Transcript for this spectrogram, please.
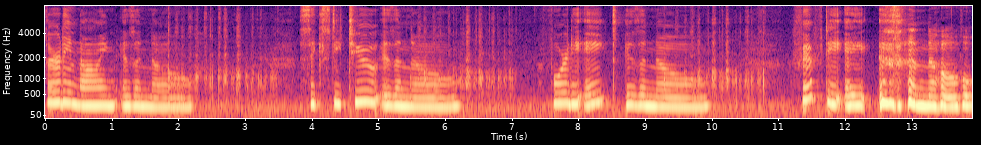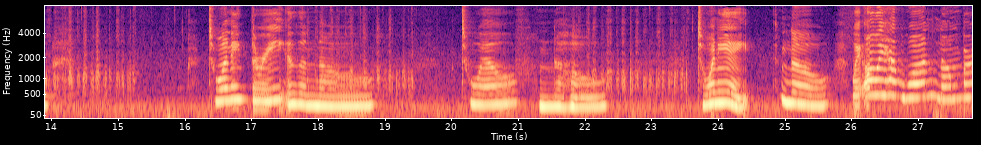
39 is a no. 62 is a no. 48 is a no. 58 is a no. 23 is a no. 12, no. 28, no. We only have one number.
